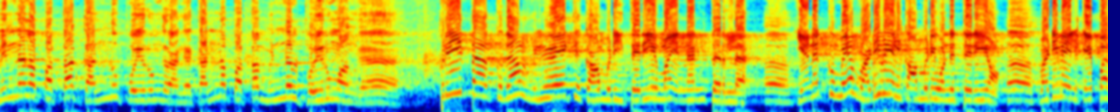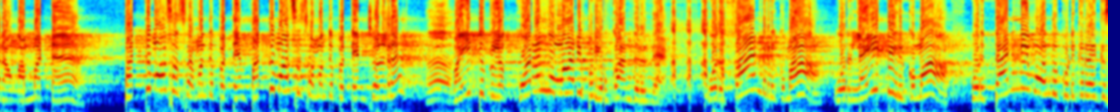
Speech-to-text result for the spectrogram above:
மின்னலை பார்த்தா கண்ணு போயிருங்கிறாங்க கண்ணை பார்த்தா மின்னல் போயிருமாங்க. பிரீதாக்கு தான் விவேக் காமெடி தெரியுமா என்னன்னு தெரியல. எனக்குமே வடிவேல் காமெடி ஒண்ணு தெரியும். வடிவேல் கேட்பாரு அவங்க அம்மாட்ட பத்து மாசம் சுமந்து பத்தேன் பத்து மாசம் சுமந்து பத்தேன்னு சொல்ற? ஆ. வயித்துக்குள்ள குரங்கு மாதிரி இப்படி உட்கார்ந்திருந்தேன். ஒரு ஃபேன் இருக்குமா? ஒரு லைட் இருக்குமா? ஒரு தண்ணி வந்து குடுக்கறதுக்கு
